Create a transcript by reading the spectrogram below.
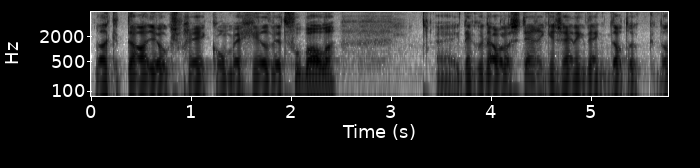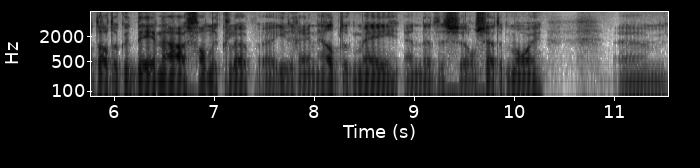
Welke taal je ook spreekt, kom bij geel-wit voetballen. Uh, ik denk ook dat we daar sterk in zijn. Ik denk dat ook, dat, dat ook het DNA is van de club. Uh, iedereen helpt ook mee en dat is uh, ontzettend mooi. Um,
